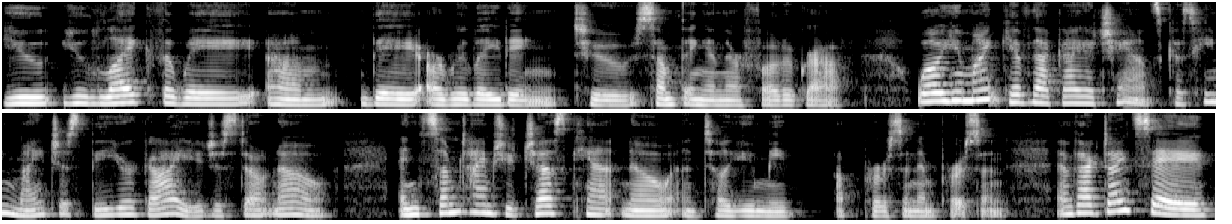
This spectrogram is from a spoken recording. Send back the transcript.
you you like the way um, they are relating to something in their photograph. Well, you might give that guy a chance because he might just be your guy. You just don't know. And sometimes you just can't know until you meet a person in person. In fact, I'd say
